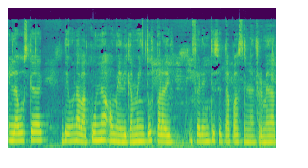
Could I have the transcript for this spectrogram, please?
en la búsqueda de una vacuna o medicamentos para diferentes etapas en la enfermedad.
